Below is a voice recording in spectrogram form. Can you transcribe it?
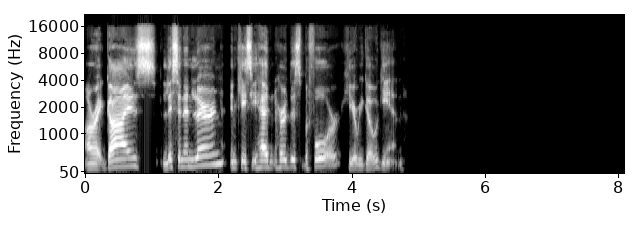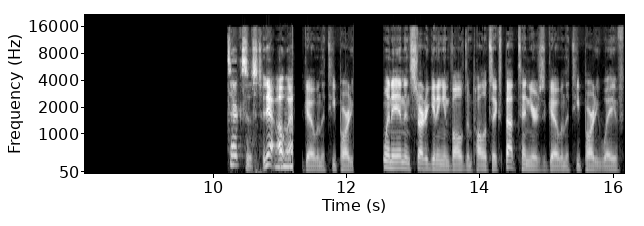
All right, guys, listen and learn. In case you hadn't heard this before, here we go again. Texas. Yeah, oh, mm-hmm. ago when the Tea Party went in and started getting involved in politics about 10 years ago when the Tea Party wave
